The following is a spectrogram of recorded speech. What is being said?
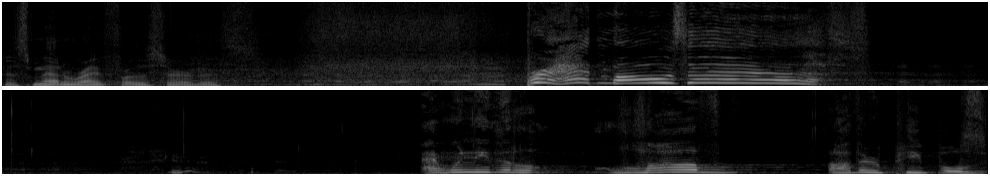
Just met him right before the service. Brad Moses. And we need to love other people's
